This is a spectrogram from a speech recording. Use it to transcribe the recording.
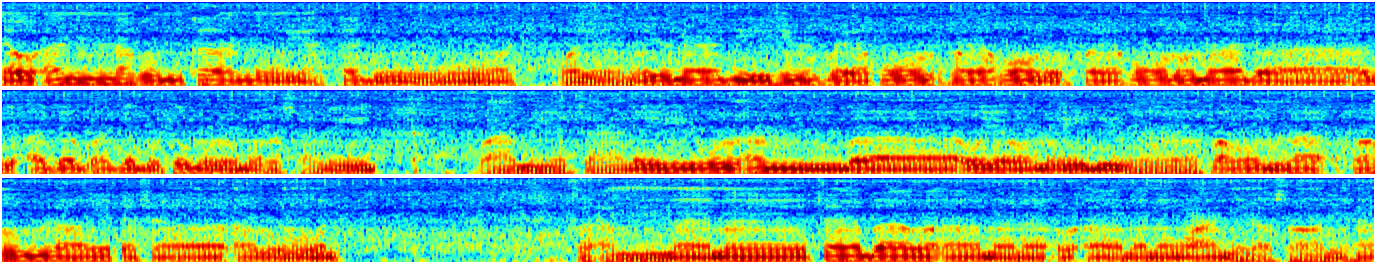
لو أنهم كانوا يهتدون. ويوم يناديهم فيقول, فيقول, فيقول ماذا أجب أجبتم المرسلين؟ فعميت عليهم الأنباء يومئذ فهم لا, فهم لا يتساءلون فأما من تاب وآمن, وآمن وعمل صالحا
